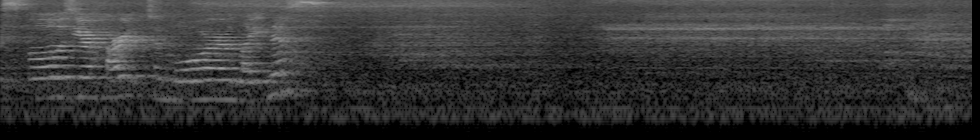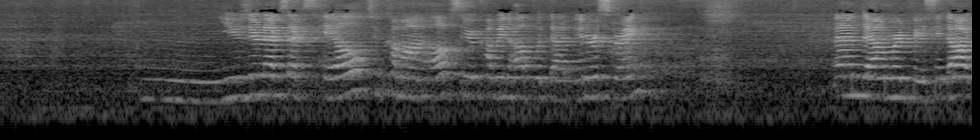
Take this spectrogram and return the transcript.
Expose your heart to more lightness. Mm, Use your next exhale to come on up, so you're coming up with that inner strength. Downward facing dog.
